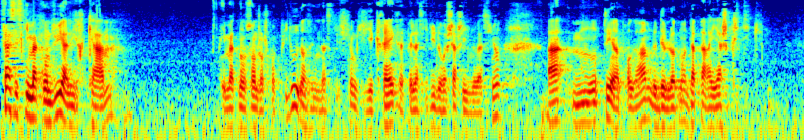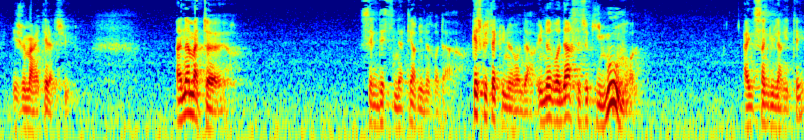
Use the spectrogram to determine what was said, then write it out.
Ça, c'est ce qui m'a conduit à lire CAM, et maintenant Centre Georges Pompidou, dans une institution que j'y ai créée, qui s'appelle l'Institut de recherche et d'innovation, à monter un programme de développement d'appareillage critique. Et je vais m'arrêter là-dessus. Un amateur, c'est le destinataire d'une œuvre d'art. Qu'est-ce que c'est qu'une œuvre d'art? Une œuvre d'art, c'est ce qui m'ouvre à une singularité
